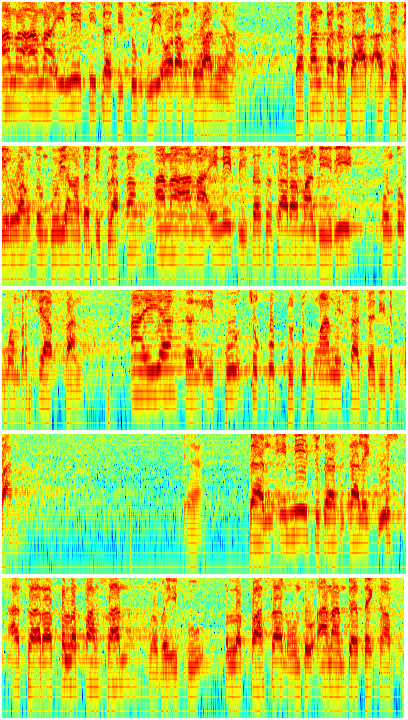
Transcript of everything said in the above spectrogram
anak-anak ini tidak ditunggui orang tuanya. Bahkan pada saat ada di ruang tunggu yang ada di belakang anak-anak ini bisa secara mandiri untuk mempersiapkan. Ayah dan ibu cukup duduk manis saja di depan. Ya. Dan ini juga sekaligus acara pelepasan Bapak Ibu pelepasan untuk Ananda TKB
